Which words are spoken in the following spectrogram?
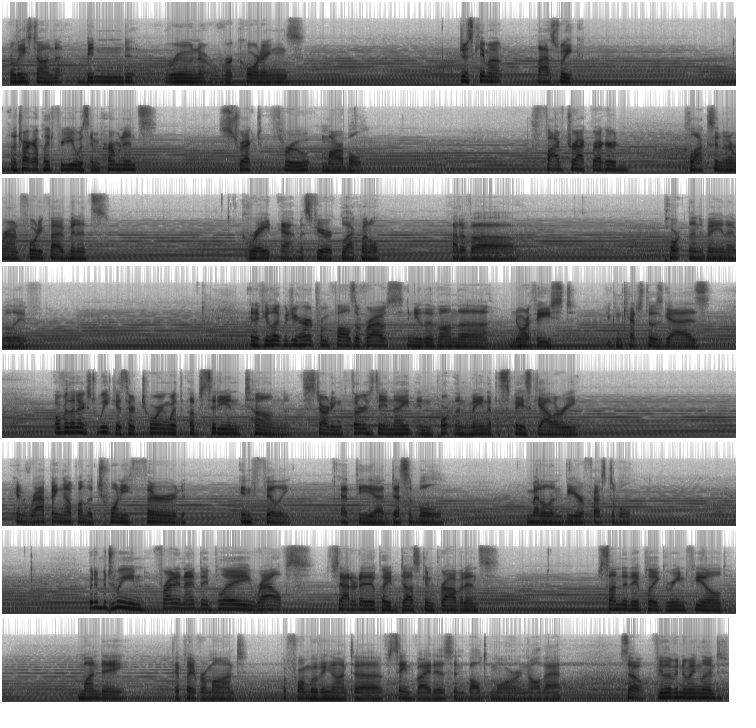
released on Bind Rune Recordings, just came out last week. And the track I played for you was Impermanence, Strecked Through Marble. Five track record, clocks in at around 45 minutes. Great atmospheric black metal out of uh, Portland, Maine, I believe. And if you like what you heard from Falls of Rauros and you live on the Northeast, you can catch those guys over the next week as they're touring with Obsidian Tongue, starting Thursday night in Portland, Maine at the Space Gallery, and wrapping up on the 23rd in Philly at the uh, Decibel Metal and Beer Festival. But in between, Friday night they play Ralph's, Saturday they play Dusk in Providence, Sunday they play Greenfield, Monday they play Vermont, before moving on to St. Vitus and Baltimore and all that. So, if you live in New England,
